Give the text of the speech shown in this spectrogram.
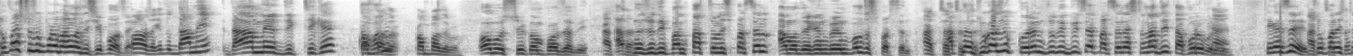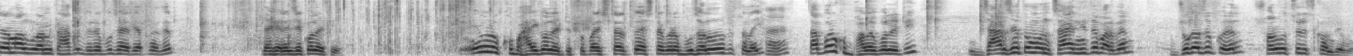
সুপার স্টার পুরো বাংলাদেশে পাওয়া যায়। পাওয়া যায় কিন্তু দামে? দামের দিক থেকে তখন কম পাওয়া যাবে। অবশ্যই কম পাওয়া যাবে। আচ্ছা। আপনি যদি পান পাঁচচল্লিশ পার্সেন্ট আমাদের এখানে পাবেন পঞ্চাশ পার্সেন্ট আচ্ছা, আচ্ছা, আপনার যোগাযোগ করেন যদি দুই চার পার্সেন্ট এক্সট্রা না দিই তারপরে বলেন হ্যাঁ। ঠিক আছে? সুপার স্টার মালগুলো আমি একটু হাতে ধরে বুঝাই দিই আপনাদের। দেখেন এই যে কোয়ালিটি এগুলো খুব হাই কোয়ালিটি সুপার স্টার তো এক্সট্রা করে বোঝানোর কিছু নাই। হ্যাঁ। তারপরে খুব ভালো কোয়ালিটি যার যত মন চায় নিতে পারবেন। যোগাযোগ করেন সর্বোচ্চ ডিসকাউন্ট দেবো।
